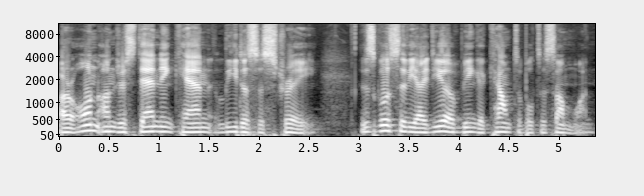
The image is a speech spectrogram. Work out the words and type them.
Our own understanding can lead us astray. This goes to the idea of being accountable to someone.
